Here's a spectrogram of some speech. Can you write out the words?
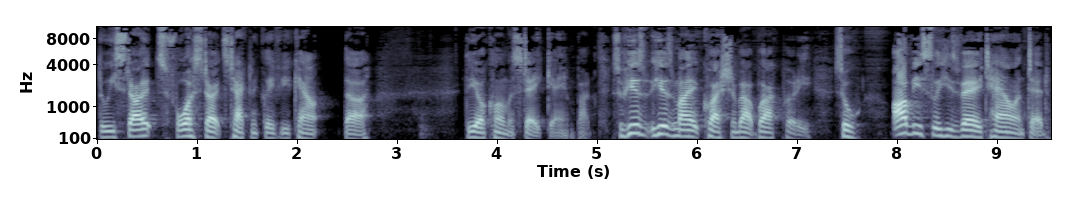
three starts, four starts technically if you count the the Oklahoma State game. But so here's here's my question about Brock Purdy. So obviously he's very talented,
